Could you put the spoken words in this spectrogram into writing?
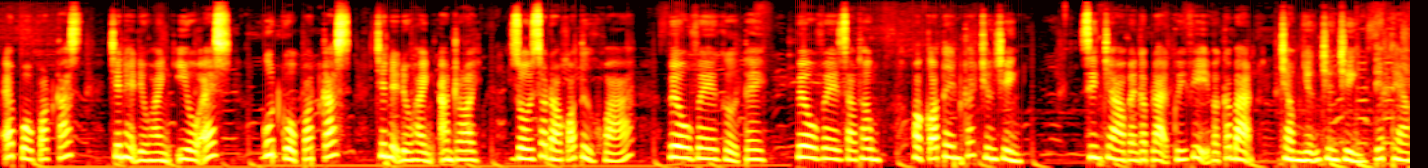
Apple Podcast trên hệ điều hành iOS, Google Podcast trên hệ điều hành Android, rồi sau đó gõ từ khóa VOVGT, VOV Giao thông hoặc có tên các chương trình. Xin chào và hẹn gặp lại quý vị và các bạn trong những chương trình tiếp theo.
